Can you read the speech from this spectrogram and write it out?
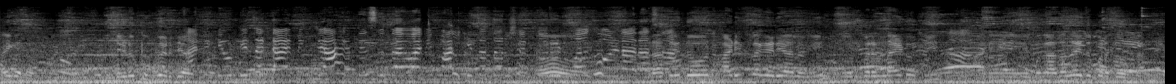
आहे का नाही? तिकडे खूप गर्दी असते आणि ड्युटीचं टायमिंग जे आहे ते सुदैवाने पालखीचं दर्शन करून हो. रात्री दोन अडीचला घरी आलो मी. दोनपर्यंत नाईट होती. आणि मग आता जायचं परत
